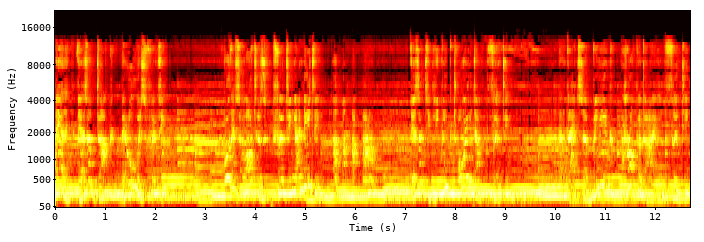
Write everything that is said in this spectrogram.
There, there's a duck. They're always floating. Oh, there's some otters floating and eating. there's a tiddly-peep toy duck floating. And that's a big crocodile floating.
